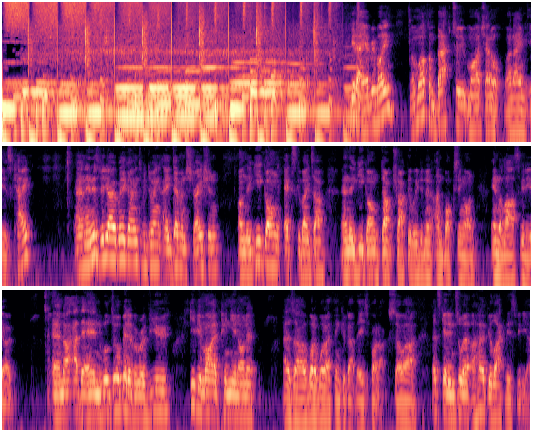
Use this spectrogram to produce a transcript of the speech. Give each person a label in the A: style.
A: G'day everybody and welcome back to my channel. My name is Kae and in this video we're going to be doing a demonstration on the Yi Gong excavator and the Yi Gong dump truck that we did an unboxing on in the last video. And uh, at the end we'll do a bit of a review, give you my opinion on it as uh, what, what I think about these products. So uh, let's get into it. I hope you like this video.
